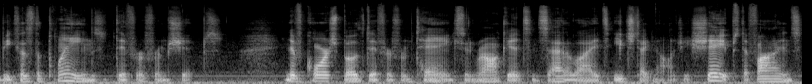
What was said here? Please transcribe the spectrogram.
because the planes differ from ships. And of course, both differ from tanks and rockets and satellites. Each technology shapes, defines,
